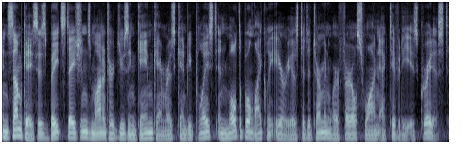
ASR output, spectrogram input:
In some cases, bait stations monitored using game cameras can be placed in multiple likely areas to determine where feral swine activity is greatest.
